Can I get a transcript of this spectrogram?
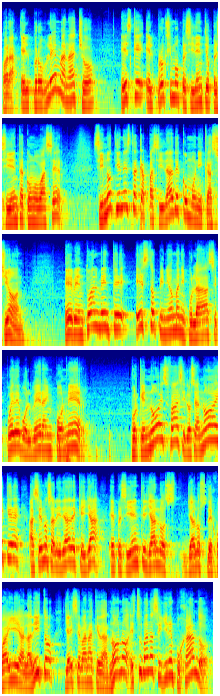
Ahora, el problema, Nacho, es que el próximo presidente o presidenta, ¿cómo va a ser? Si no tiene esta capacidad de comunicación, eventualmente esta opinión manipulada se puede volver a imponer. Porque no es fácil, o sea, no hay que hacernos a la idea de que ya el presidente ya los, ya los dejó ahí al ladito y ahí se van a quedar. No, no, estos van a seguir empujando.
